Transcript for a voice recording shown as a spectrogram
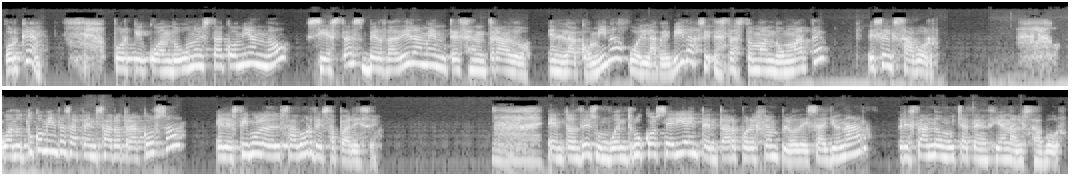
¿Por qué? Porque cuando uno está comiendo, si estás verdaderamente centrado en la comida o en la bebida, si te estás tomando un mate, es el sabor. Cuando tú comienzas a pensar otra cosa, el estímulo del sabor desaparece. Entonces, un buen truco sería intentar, por ejemplo, desayunar prestando mucha atención al sabor.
